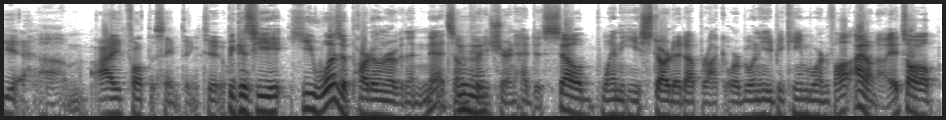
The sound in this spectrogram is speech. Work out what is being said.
Yeah, Um, I thought the same thing too. because he he was a part owner of the Nets, I'm Mm-hmm. pretty sure, and had to sell when he started up Roc or when he became more involved. I don't know. It's all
